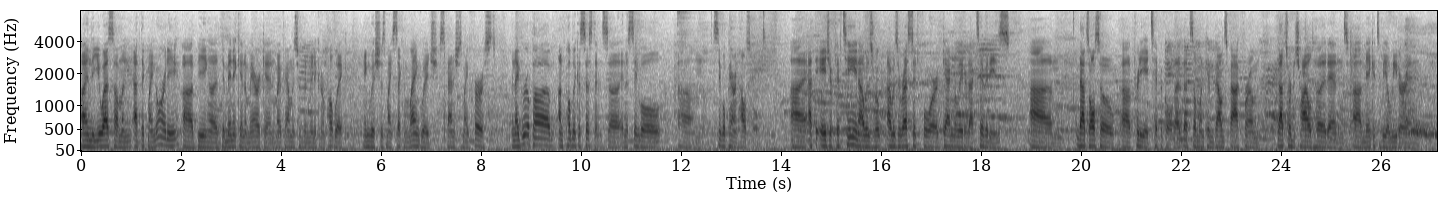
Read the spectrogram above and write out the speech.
Uh, in the US, I'm an ethnic minority, uh, being a Dominican American. My family's from the Dominican Republic. English is my second language, Spanish is my first. And I grew up uh, on public assistance uh, in a single, um, single parent household. Uh, at the age of 15, I was, re- I was arrested for gang related activities. Um, that's also uh, pretty atypical that, that someone can bounce back from that sort of childhood and make it to be a leader in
